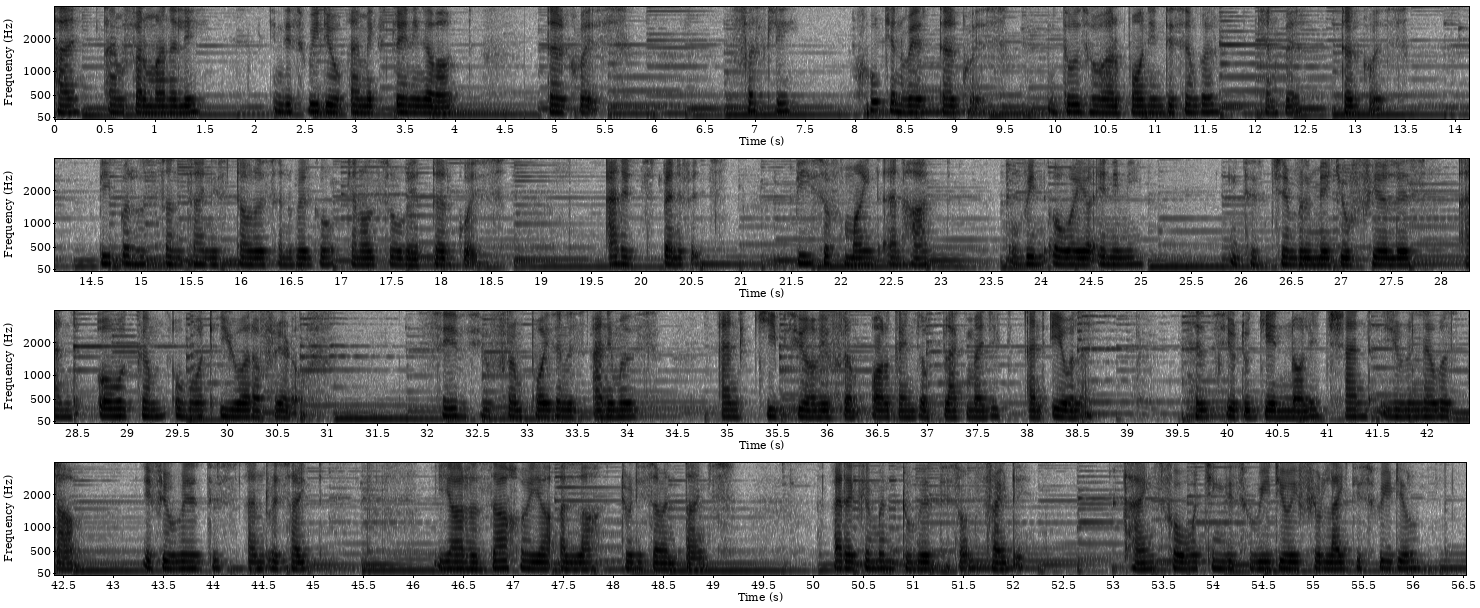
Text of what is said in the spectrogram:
Hi, I'm Farman Ali. In this video, I'm explaining about turquoise. Firstly, who can wear turquoise? Those who are born in December can wear turquoise. People whose sun sign is Taurus and Virgo can also wear turquoise. And its benefits peace of mind and heart, win over your enemy. This gem will make you fearless and overcome what you are afraid of. Saves you from poisonous animals and keeps you away from all kinds of black magic and evil eye. Helps you to gain knowledge and you will never starve if you wear this and recite Ya Razaq Ya Allah 27 times. I recommend to wear this on Friday. Thanks for watching this video. If you like this video,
